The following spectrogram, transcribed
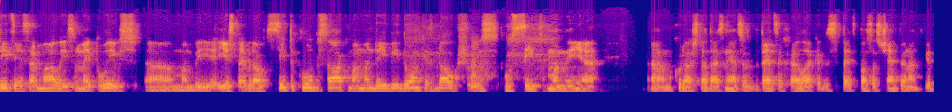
ticies ar Mālīs un Maple Leafs. Um, man bija iespēja braukt uz citu klubu sākumā. Man arī bija doma, ka es braukšu uz, uz citu. Man bija, um, kurā štatā es neatceros, bet ECHL, kad es pēc pasaules čempionāta,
